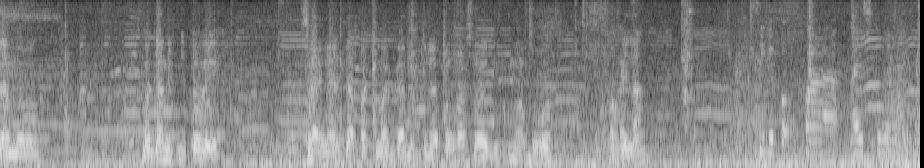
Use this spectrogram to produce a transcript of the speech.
alam mo, magamit niyo to eh. Sana dapat magamit ko na to kaso di ko mabuo. Okay lang? Sige po, pa-ayos ko na lang po.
